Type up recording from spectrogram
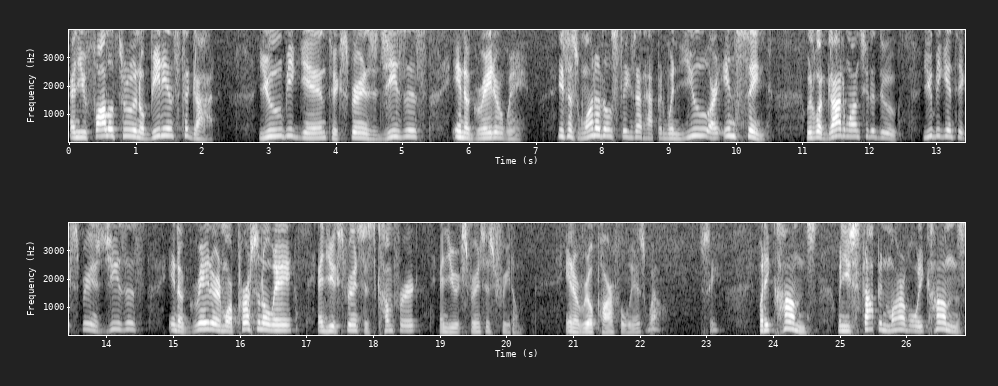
and you follow through in obedience to God, you begin to experience Jesus in a greater way. It's just one of those things that happen when you are in sync with what God wants you to do. You begin to experience Jesus in a greater and more personal way, and you experience His comfort and you experience His freedom in a real powerful way as well. See? But it comes when you stop and marvel. It comes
